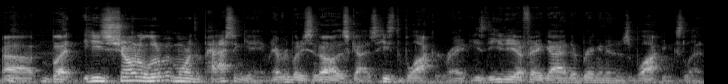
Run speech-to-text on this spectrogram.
Uh, but he's shown a little bit more in the passing game. Everybody said, "Oh, this guy's he's the blocker, right? He's the UDFA guy they're bringing in as a blocking sled."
